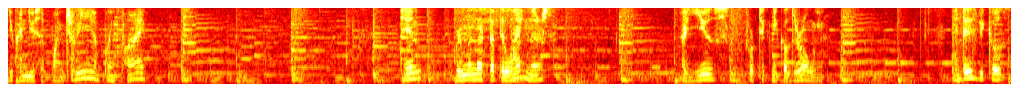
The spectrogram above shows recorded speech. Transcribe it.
you can use a 0.3 a 0.5 and remember that the liners are used for technical drawing and that is because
